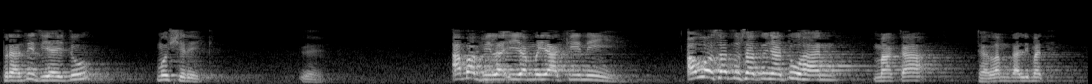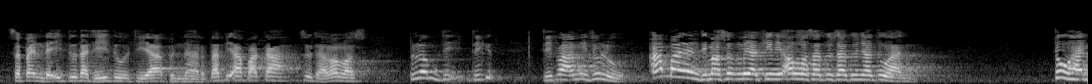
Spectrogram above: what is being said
Berarti dia itu musyrik. Ya. Apabila ia meyakini Allah satu-satunya Tuhan, maka dalam kalimat sependek itu tadi itu dia benar. Tapi apakah sudah lolos? Belum di, di, Difahami dulu. Apa yang dimaksud meyakini Allah satu-satunya Tuhan? Tuhan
